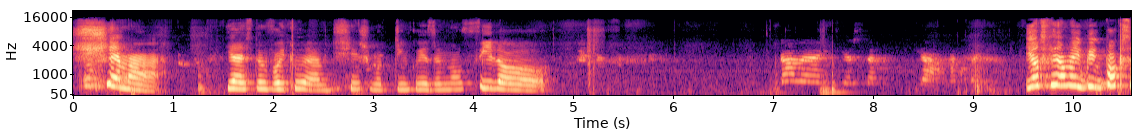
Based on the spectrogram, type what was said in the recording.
Siema! Ja jestem Wojtura, w dzisiejszym odcinku jest ze mną Filo. Dalej jestem ja na kolejnym. I otwieramy Big Boxa!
